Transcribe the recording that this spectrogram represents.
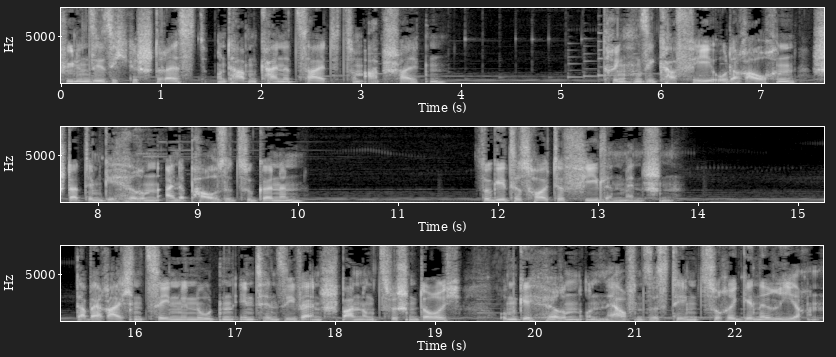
Fühlen Sie sich gestresst und haben keine Zeit zum Abschalten? Trinken Sie Kaffee oder rauchen, statt dem Gehirn eine Pause zu gönnen? So geht es heute vielen Menschen. Dabei reichen zehn Minuten intensive Entspannung zwischendurch, um Gehirn und Nervensystem zu regenerieren.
